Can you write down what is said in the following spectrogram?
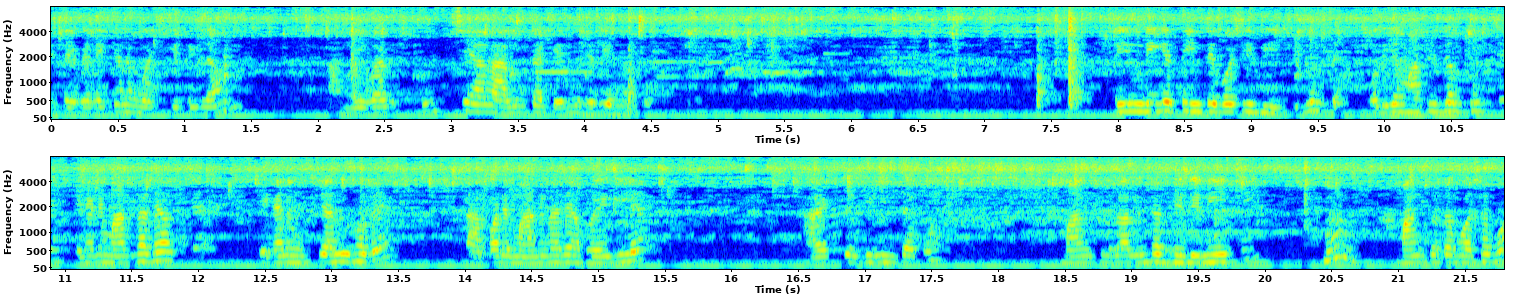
এটা এবার বসিয়ে দিলাম। আমি এবার উচ্ছে আর আলুটাকে ভেজে নেব। তিন দিকে তিনটে বসিয়ে দিয়েছি, বুঝলে? ওদিকে মাছের জল ফুটছে এখানে মাছ ভাজা হচ্ছে, এখানে উচ্ছে আলু হবে। তারপরে মাছ ভাজা হয়ে গেলে আরেকটা জিনিস দেখো, মাংসের আলুটা ভেজে নিয়েছি। হুম, মাংসটা বসাবো।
